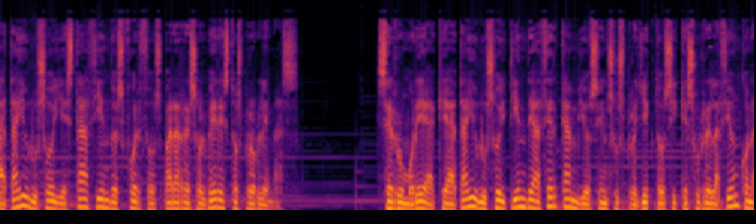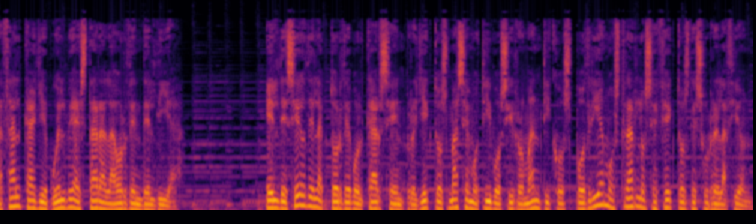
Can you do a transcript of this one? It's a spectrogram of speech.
Atay Ulusoy está haciendo esfuerzos para resolver estos problemas. Se rumorea que Atay Ulusoy tiende a hacer cambios en sus proyectos y que su relación con Azal Calle vuelve a estar a la orden del día. El deseo del actor de volcarse en proyectos más emotivos y románticos podría mostrar los efectos de su relación.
